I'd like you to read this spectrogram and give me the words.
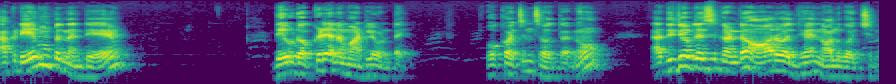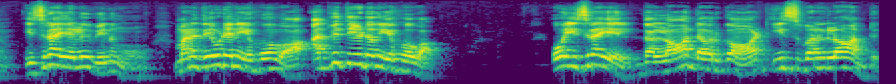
అక్కడ ఏముంటుందంటే దేవుడు ఒక్కడే అన్న మాటలే ఉంటాయి. ఒక వచనం చదువుతాను. ఆ ద్వితీయోపదేశకాండం ఆరో అధ్యాయం నాలుగో వచనం. ఇస్రాయేలు వినుము మన దేవుడైన యహోవా అద్వితీయుడు యహోవా O Israel the Lord our God is one Lord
